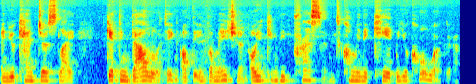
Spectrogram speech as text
and you can't just like getting downloading of the information, or you can be present communicate with your coworker.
